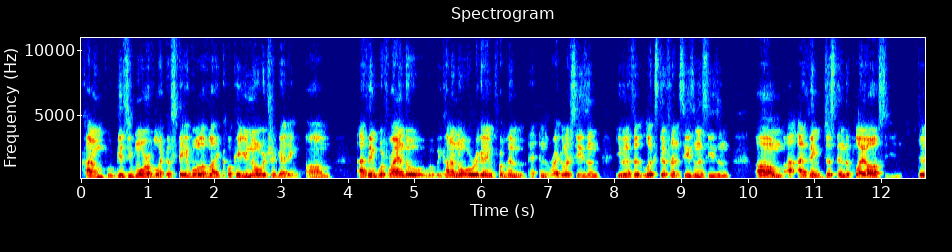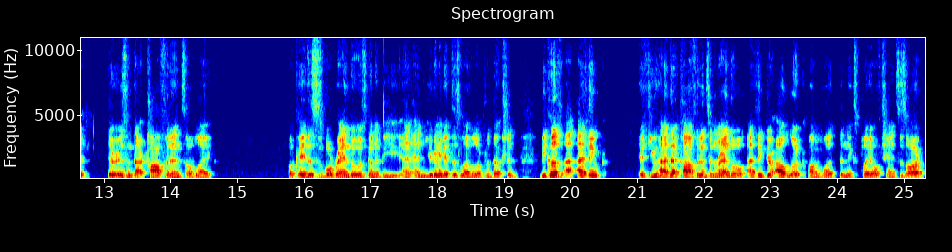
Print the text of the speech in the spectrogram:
kind of gives you more of like a stable of like okay, you know what you're getting. Um, I think with Randle, we kind of know what we're getting from him in the regular season, even if it looks different season to season. Um, I, think just in the playoffs, there there isn't that confidence of like, okay, this is what Randle is going to be, and, and you're going to get this level of production. Because I, I think if you had that confidence in Randle, I think your outlook on what the Knicks playoff chances are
